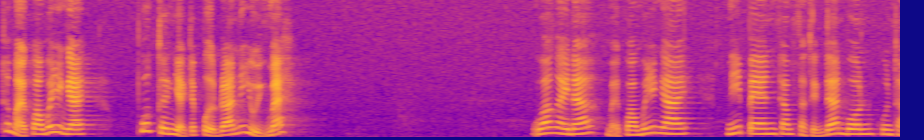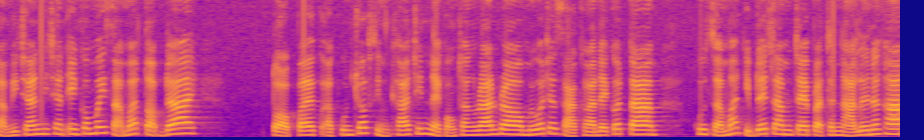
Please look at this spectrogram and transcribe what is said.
เธอหมายความว่ายังไง พวกเธออยากจะเปิดร้านนี้อยู่อีกไหมว่าไงนะ หมายความว่ายังไง นี่เป็นคำสั่งจากด้านบน คุณถามดิฉัน ดิฉันเองก็ไม่สามารถตอบได้ ต่อไปหากคุณชอบสินค้าชิ้นไหนของทางร้านเรา ไม่ว่าจะสาขาใดก็ตาม คุณสามารถหยิบได้ตามใจปรารถนาเลยนะคะ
